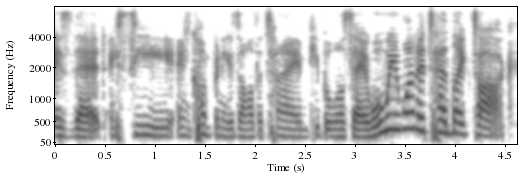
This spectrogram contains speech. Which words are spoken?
is that I see in companies all the time, people will say, well, we want a TED like talk.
